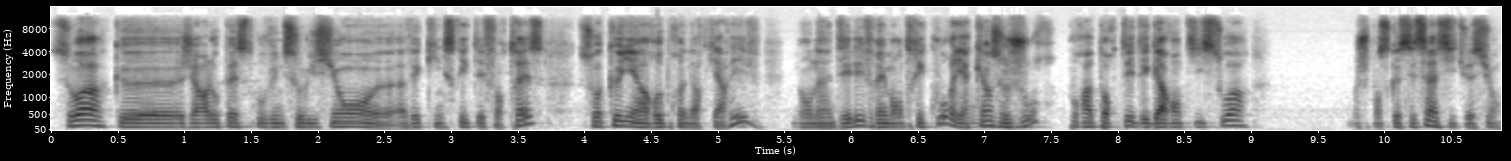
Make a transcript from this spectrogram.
soit que Gérard Lopez trouve une solution euh, avec King Street et Fortress, soit qu'il y ait un repreneur qui arrive, mais on a un délai vraiment très court, il y a 15 jours pour apporter des garanties, soit, je pense que c'est ça la situation,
